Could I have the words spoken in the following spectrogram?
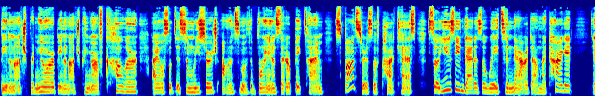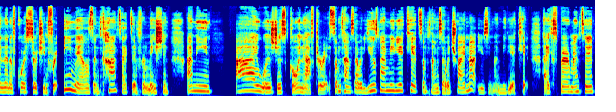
being an entrepreneur, being an entrepreneur of color. I also did some research on some of the brands that are big time sponsors of podcasts. So using that as a way to narrow down my target. And then, of course, searching for emails and contact information. I mean, I was just going after it. Sometimes I would use my media kit. Sometimes I would try not using my media kit. I experimented.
